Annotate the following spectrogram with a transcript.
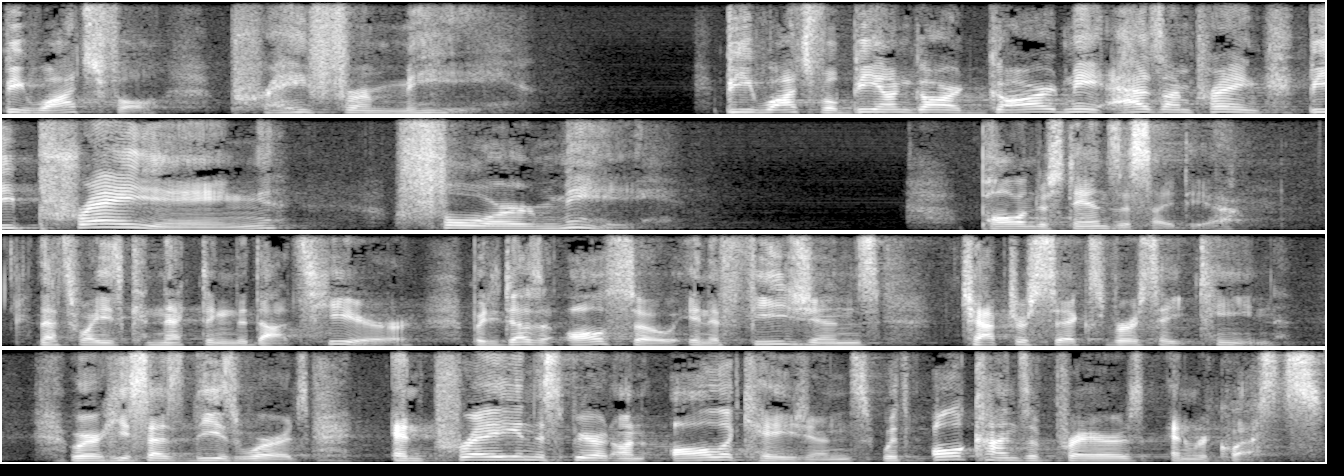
Be watchful, pray for me. Be watchful, be on guard, guard me as I'm praying. Be praying for me. Paul understands this idea. That's why he's connecting the dots here, but he does it also in Ephesians chapter 6 verse 18, where he says these words, and pray in the spirit on all occasions with all kinds of prayers and requests.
